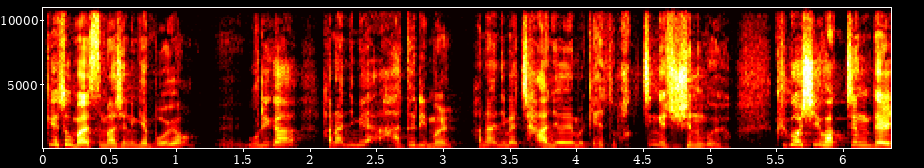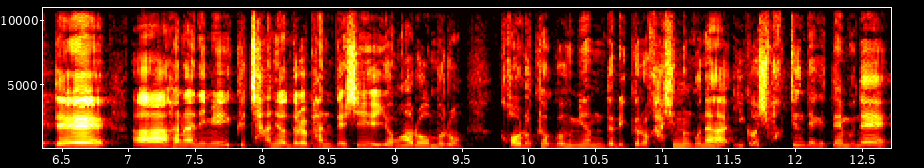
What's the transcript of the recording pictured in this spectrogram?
계속 말씀하시는 게 뭐예요? 예, 우리가 하나님의 아들임을 하나님의 자녀임을 계속 확증해 주시는 거예요. 그것이 확증될 때 아, 하나님이 그 자녀들을 반드시 영화로움으로 거룩하고 흠이 없는 데로 이끌어 가시는구나. 이것이 확증되기 때문에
